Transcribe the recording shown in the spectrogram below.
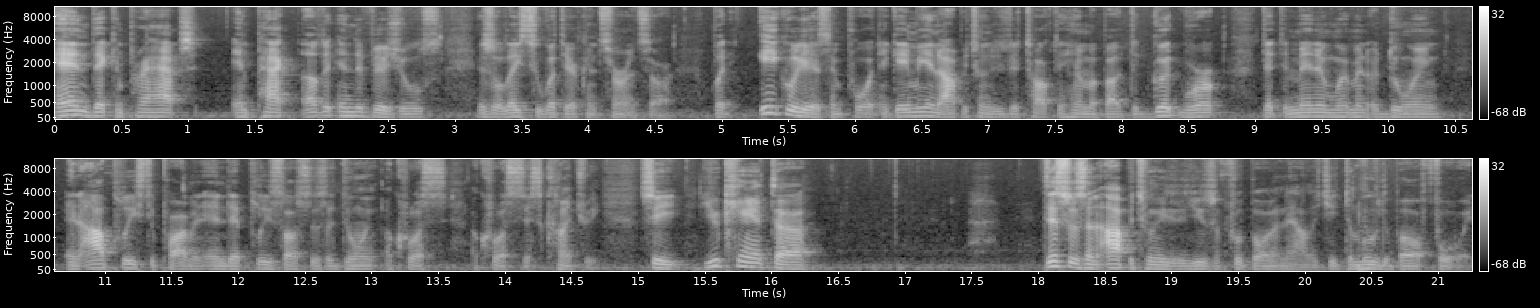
and that can perhaps impact other individuals as relates to what their concerns are. But equally as important, it gave me an opportunity to talk to him about the good work that the men and women are doing in our police department and that police officers are doing across, across this country. See, you can't, uh, this was an opportunity to use a football analogy to move the ball forward.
